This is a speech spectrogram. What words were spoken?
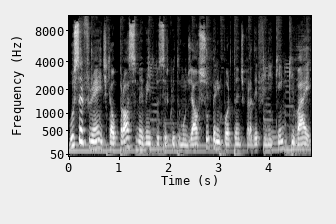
O Surf Range, que é o próximo evento do circuito mundial, super importante para definir quem que vai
